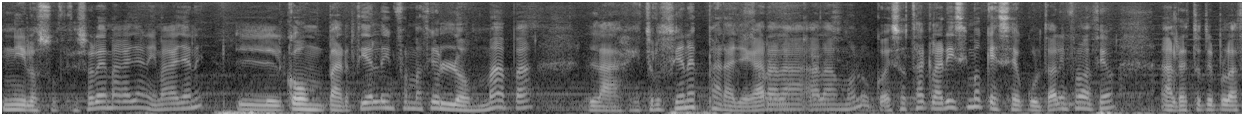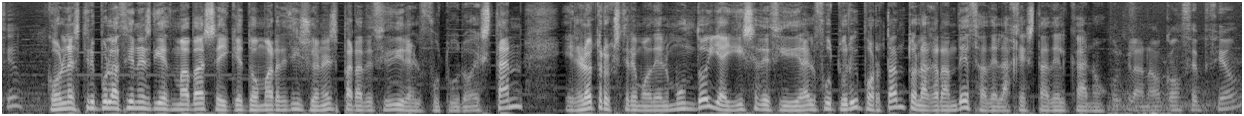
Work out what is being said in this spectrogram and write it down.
ni los sucesores de Magallanes ni Magallanes compartían la información, los mapas, las instrucciones para llegar a, la, a las Molucos. Eso está clarísimo que se ocultaba la información al resto de tripulación. Con las tripulaciones diezmadas hay que tomar decisiones para decidir el futuro. Están en el otro extremo del mundo y allí se decidirá el futuro y por tanto la grandeza de la gesta del Cano. Porque la nueva concepción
